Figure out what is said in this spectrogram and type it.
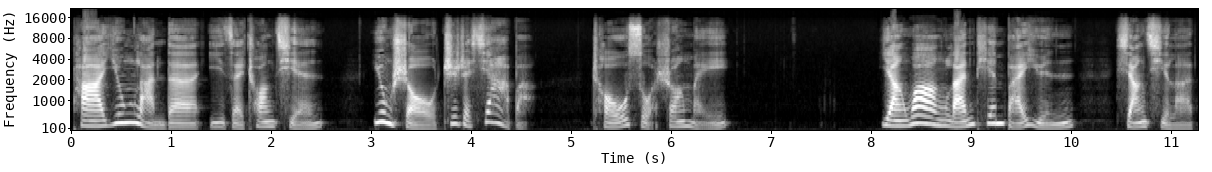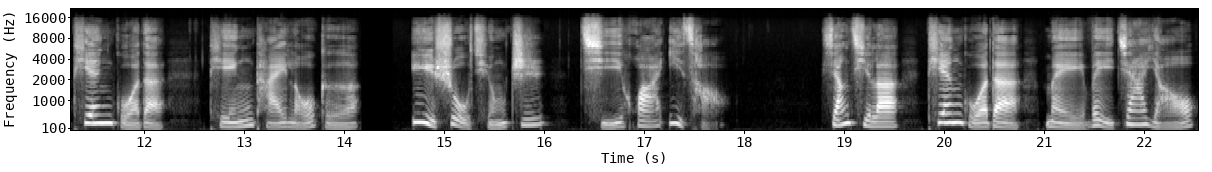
她慵懒地倚在窗前，用手支着下巴，愁锁双眉，仰望蓝天白云。想起了天国的亭台楼阁、玉树琼枝、奇花异草；想起了天国的美味佳肴、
